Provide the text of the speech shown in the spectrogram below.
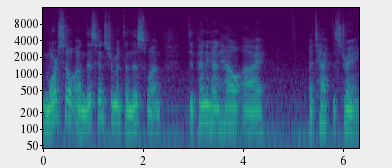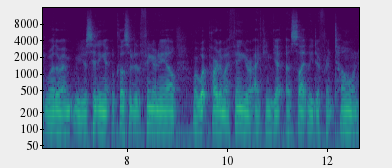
more so on this instrument than this one, depending on how I attack the string, whether I'm just hitting it closer to the fingernail or what part of my finger, I can get a slightly different tone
